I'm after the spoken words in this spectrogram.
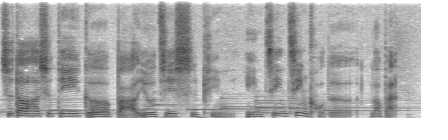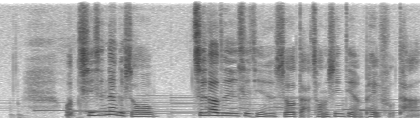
知道他是第一个把有机食品引进进口的老板。我其实那个时候知道这件事情的时候，打从心底很佩服他，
